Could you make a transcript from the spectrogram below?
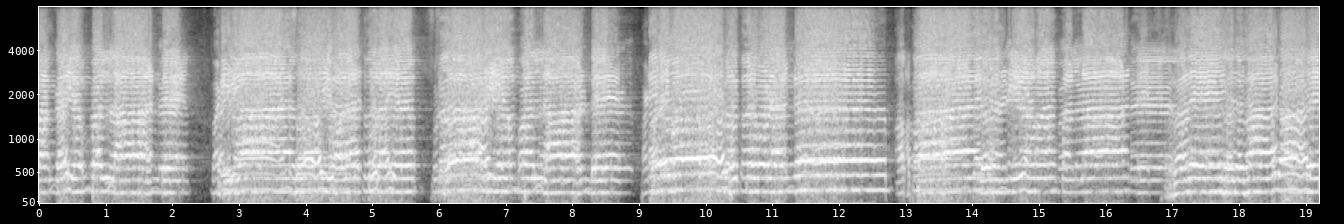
மங்கையும் பல்லாண்டு வடிவான் சோய் வளத்துறைய சுடராயும் பல்லாண்டு படைவோர்க்கு முழங்க அப்பா நியமம் பல்லாண்டு பலே சதுசாகாரே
